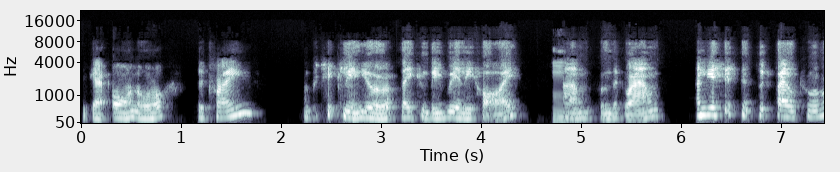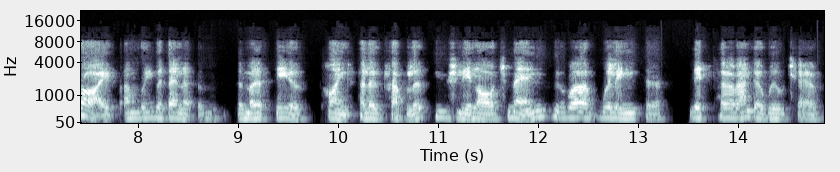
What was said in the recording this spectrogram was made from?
to get on or off the train. And particularly in Europe, they can be really high mm. um, from the ground. And the assistance would fail to arrive. And we were then at the, the mercy of kind fellow travellers, usually large men, who were willing to lift her and her wheelchair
